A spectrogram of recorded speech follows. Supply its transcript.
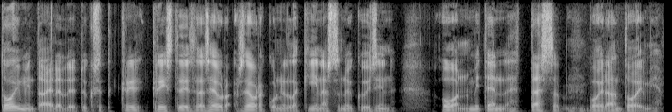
toimintaedellytykset kristillisillä seura- seurakunnilla Kiinassa nykyisin on? Miten tässä voidaan toimia?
